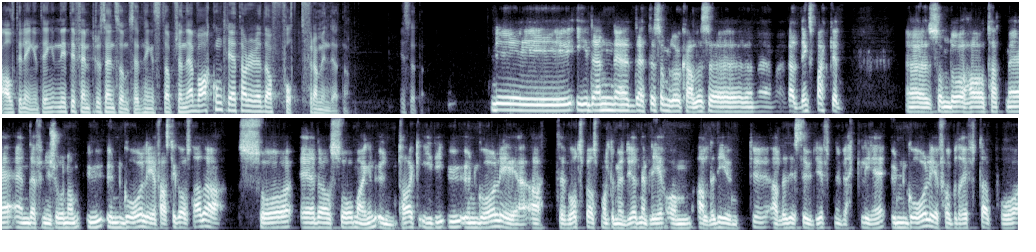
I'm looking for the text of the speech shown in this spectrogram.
alt til ingenting. 95 omsetningstap, skjønner jeg. Hva konkret har dere da fått fra myndighetene i støtte? I, i den, dette som da kalles eh, redningspakken, eh, som da har tatt med en definisjon om uunngåelige faste kostnader, så er det så mange unntak i de uunngåelige at vårt spørsmål til myndighetene blir om alle, de, alle disse utgiftene virkelig er unngåelige for bedrifter på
